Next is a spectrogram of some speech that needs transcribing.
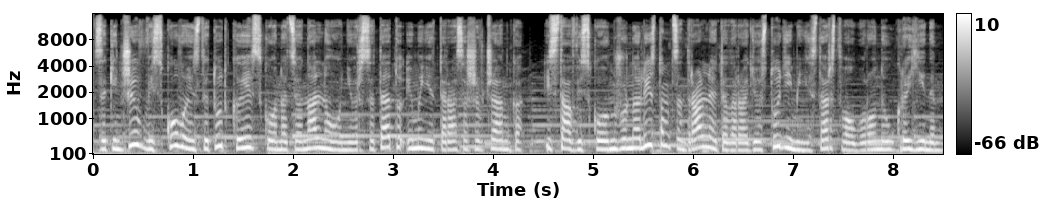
закінчив військовий інститут Київського національного університету імені Тараса Шевченка і став військовим журналістом Центральної телерадіостудії Міністерства оборони України.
